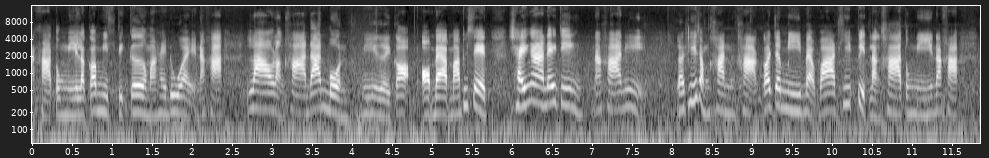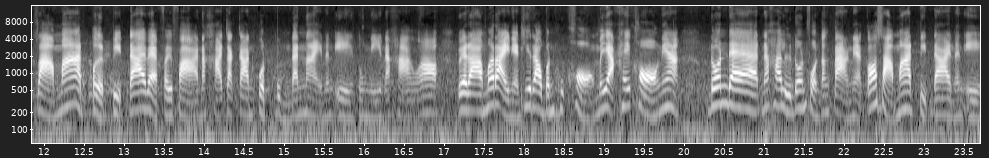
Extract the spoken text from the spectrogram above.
นะคะ ตรงนี้แล้วก็มีสติกเกอร์มาให้ด้วยนะคะราวหลังคาด้านบนนี่เลยก็ออกแบบมาพิเศษใช้งานได้จริงนะคะนี่ แล้วที่สำคัญค่ะก็จะมีแบบว่าที่ปิดหลังคาตรงนี้นะคะ สามารถเปิดปิดได้แบบไฟฟ้านะคะ จากการกดปุ่มด้านในนั่นเองตรงนี้นะคะว่าเวลาเมื่อไหร่เนี่ยที่เราบรรทุกของไม่อยากให้ของเนี่ยโดนแดดนะคะ หรือโดนฝนต่างๆเนี่ยก็สามารถปิดได้นั่นเอง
